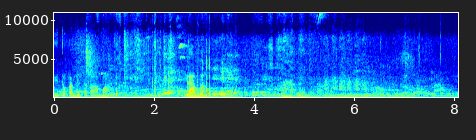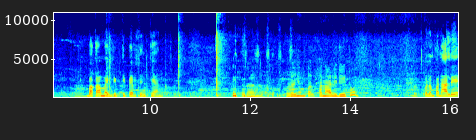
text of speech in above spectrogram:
Dito kami sa. Kama. Baka may 50% yan. Sana. Wala yung pa- panali dito. Walang panali.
